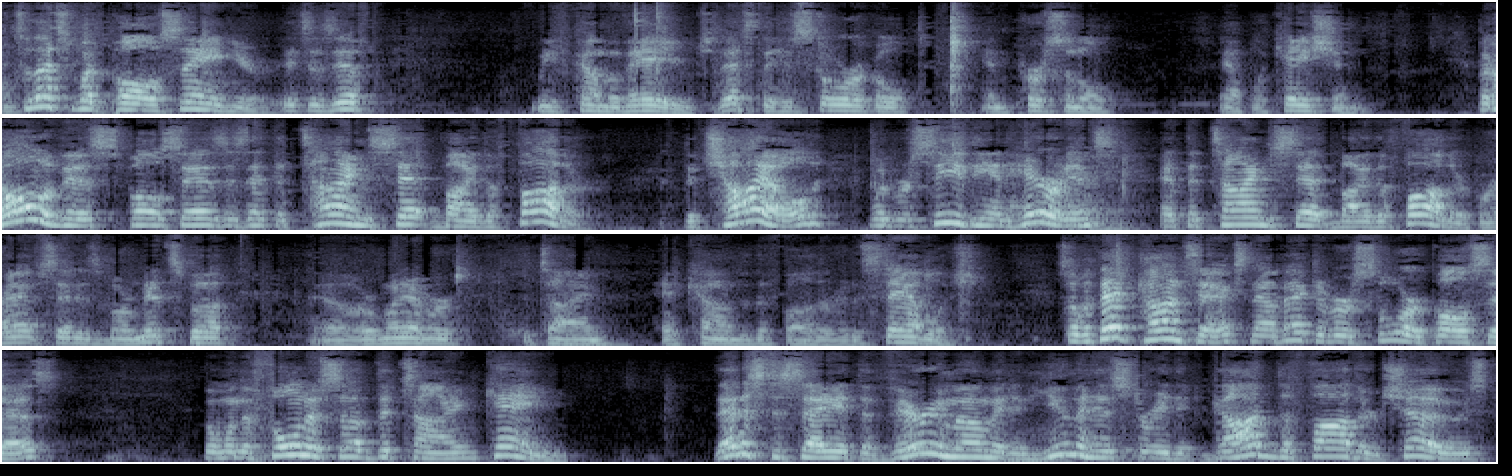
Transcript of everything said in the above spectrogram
And so that's what Paul's saying here. It's as if we've come of age. That's the historical and personal application. But all of this, Paul says, is at the time set by the Father. The child would receive the inheritance at the time set by the Father, perhaps at his bar mitzvah uh, or whenever the time had come that the Father had established. So, with that context, now back to verse 4, Paul says, But when the fullness of the time came, that is to say, at the very moment in human history that God the Father chose,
